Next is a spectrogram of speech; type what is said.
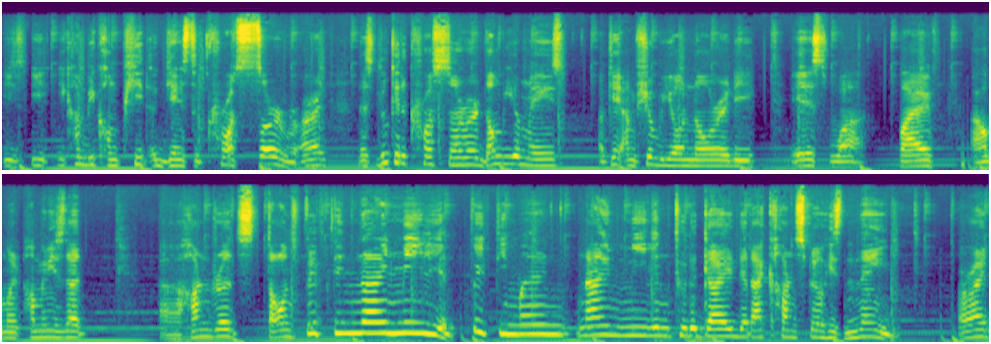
it, it, it can't be compete against the cross server all right let's look at the cross server don't be amazed. Okay i'm sure we all know already. Is what five how many how many is that? Uh, hundreds thousands 59 million. 59 million to the guy that i can't spell his name. All right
